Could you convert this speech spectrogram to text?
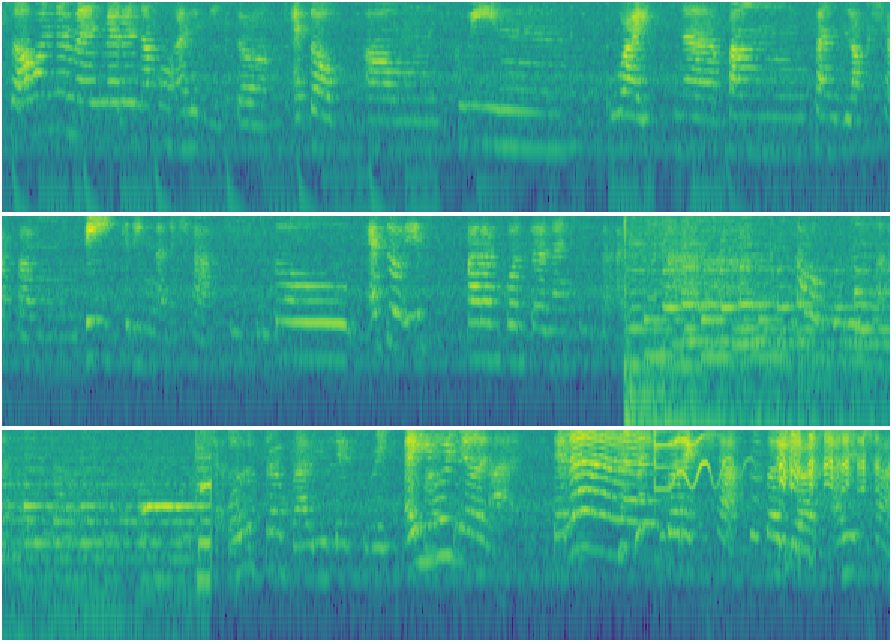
So ako naman, meron akong ano dito. Ito, um, Queen White na pang sunblock siya, pang day cream lang siya. So, ito is parang kontra lang siya sa ano, sa, ano tawag ko doon sa ano, sa, Ultraviolet rays. Ayun yun. Taran! Correct siya. So, yun. Ano siya?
